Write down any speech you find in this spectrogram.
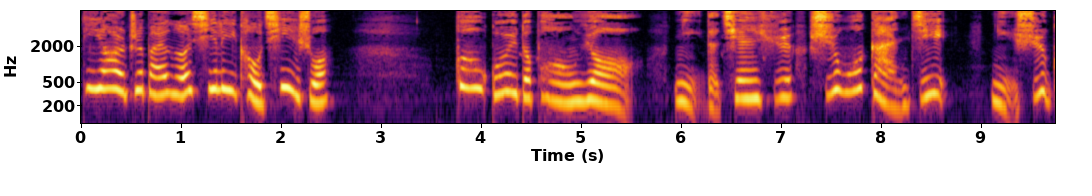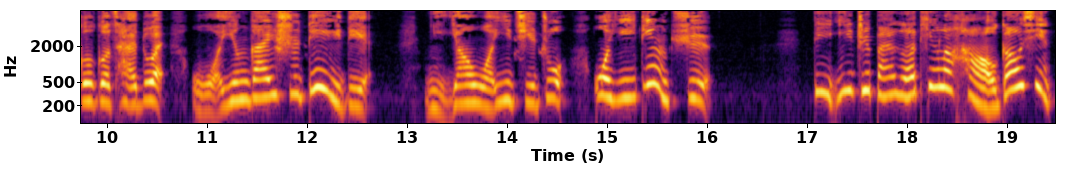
第二只白鹅吸了一口气，说：“高贵的朋友，你的谦虚使我感激。你是哥哥才对，我应该是弟弟。你邀我一起住，我一定去。”第一只白鹅听了，好高兴，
